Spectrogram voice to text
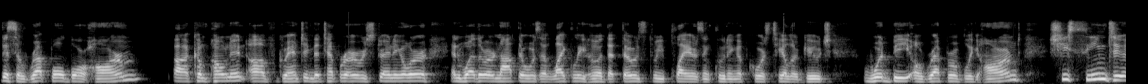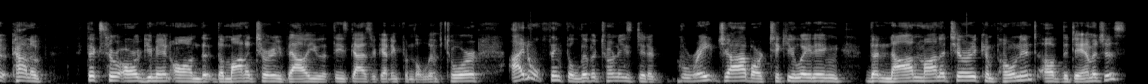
this irreparable harm uh, component of granting the temporary restraining order and whether or not there was a likelihood that those three players, including, of course, Taylor Gooch, would be irreparably harmed. She seemed to kind of fix her argument on the, the monetary value that these guys are getting from the LIV Tour. I don't think the LIV attorneys did a great job articulating the non monetary component of the damages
